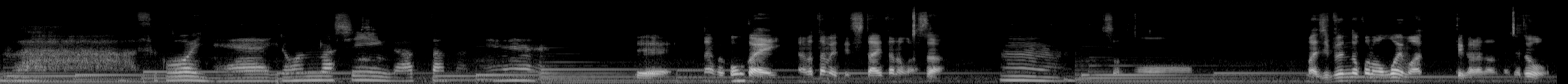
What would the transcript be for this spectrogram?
うわーすごいね。いろんなシーンがあったんだね。で、なんか今回改めて伝えたのがさ、うん。その、まあ自分のこの思いもあってからなんだけど、うん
